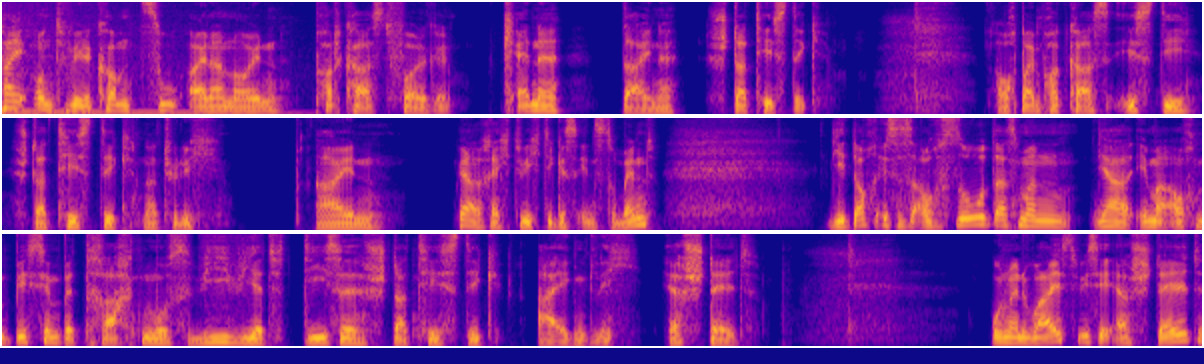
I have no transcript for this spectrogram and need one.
hi und willkommen zu einer neuen Podcast-Folge. Kenne deine Statistik. Auch beim Podcast ist die Statistik natürlich ein ja, recht wichtiges Instrument. Jedoch ist es auch so, dass man ja immer auch ein bisschen betrachten muss, wie wird diese Statistik eigentlich erstellt. Und wenn du weißt, wie sie erstellt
